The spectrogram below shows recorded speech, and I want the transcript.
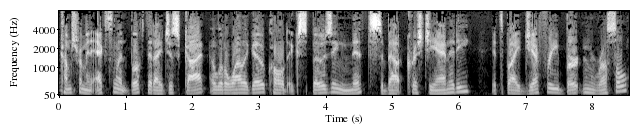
comes from an excellent book that I just got a little while ago called Exposing Myths About Christianity. It's by Jeffrey Burton Russell,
